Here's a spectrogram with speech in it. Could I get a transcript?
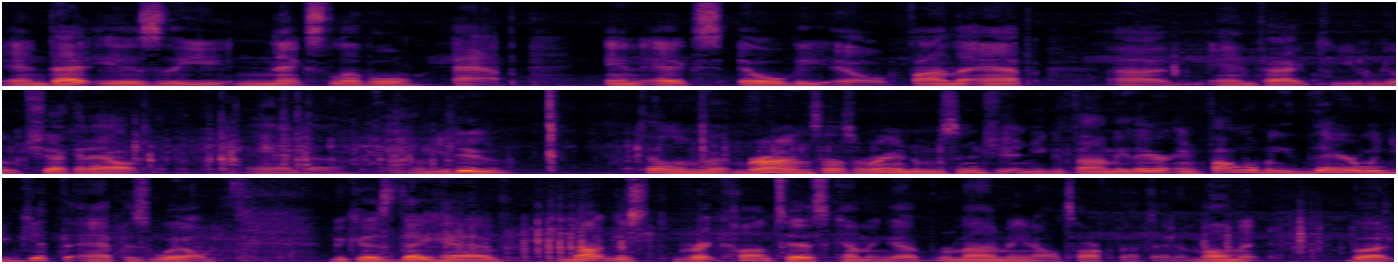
And that is the Next Level app. NXLVL. Find the app. Uh, in fact, you can go check it out. And uh, when you do, tell them that Brian's House of Random sent you. And you can find me there and follow me there when you get the app as well. Because they have not just great contests coming up. Remind me, and I'll talk about that in a moment. But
